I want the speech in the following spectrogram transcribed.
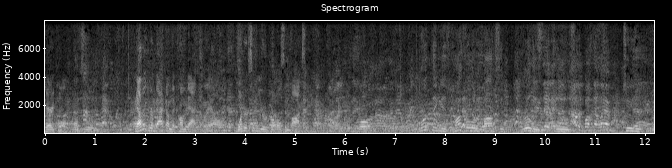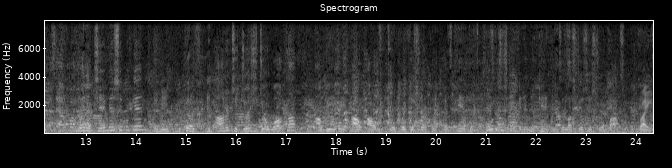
Very cool. absolutely. Now that you're back on the comeback trail, what are some of your goals in boxing? Well, one thing is my goal in boxing really is to win a championship again. Mm-hmm. Because in honor to Jersey Joe Walcott, I'll be I'll, I'll will break his record as Camden's oldest champion in the Camden's illustrious history of boxing. Right,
